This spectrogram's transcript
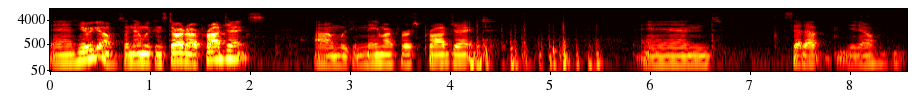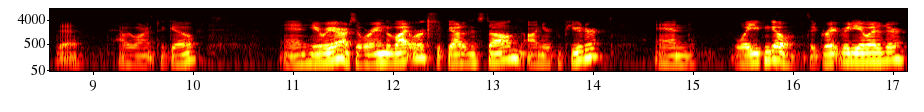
And here we go. So then we can start our projects. Um, we can name our first project and set up, you know, the how we want it to go. And here we are. So we're into Lightworks. You've got it installed on your computer, and away you can go. It's a great video editor.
